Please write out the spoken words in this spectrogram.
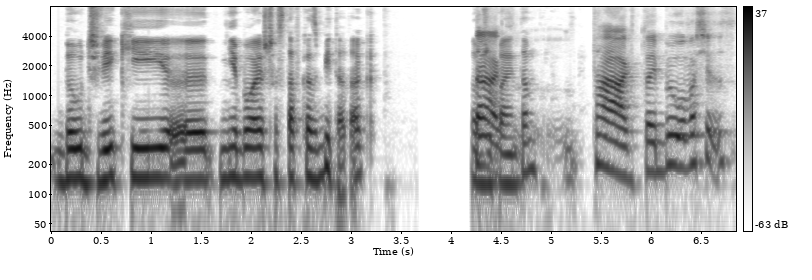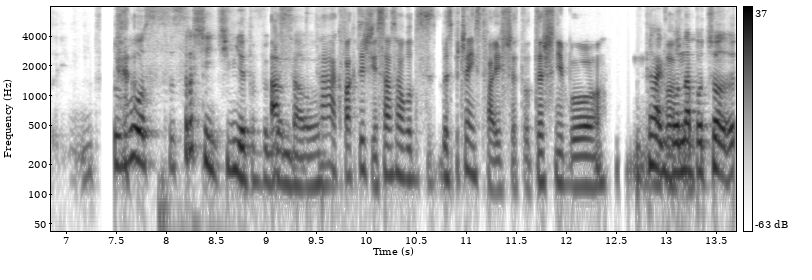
był dźwig i yy, nie była jeszcze stawka zbita, tak? Dobrze tak, pamiętam? Tak, tutaj było właśnie to było strasznie dziwnie to wyglądało. Sam, tak, faktycznie, sam samochód bezpieczeństwa jeszcze to też nie było. Tak, bo na początku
